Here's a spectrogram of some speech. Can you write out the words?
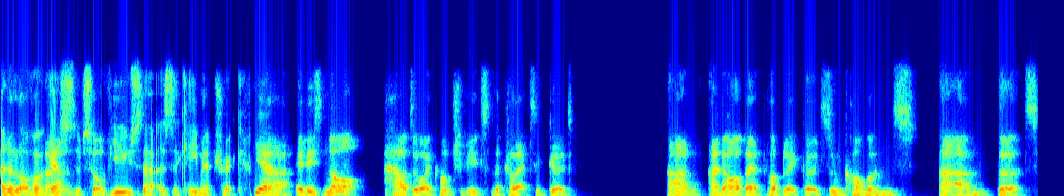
And a lot of our guests um, have sort of used that as the key metric. Yeah, it is not how do I contribute to the collective good? Um, and are there public goods and commons um, that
